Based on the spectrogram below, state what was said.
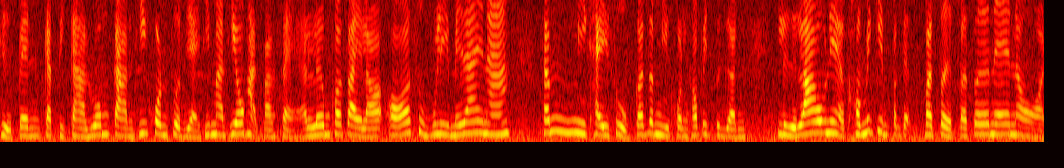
ถือเป็นกติการ่วมกันที่คนส่วนใหญ่ที่มาเที่ยวหาดบางแสนเริ่มเข้าใจแล้วอ๋อสูบบุหรี่ไม่ได้นะ ถ้ามีใครสูบก็จะมีคนเข้าไปเตือน หรือเหล้าเนี่ยเขาไม่กินประประเจิดประเจอแน่นอน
